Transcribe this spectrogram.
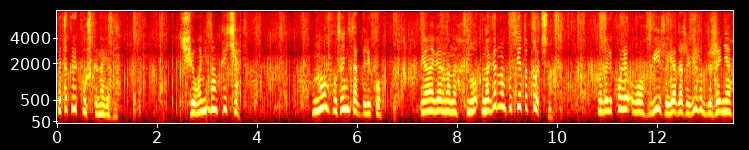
Это крикушка, наверное. Чего они там кричат? Ну, уже не так далеко. Я, наверное, на, ну, на верном пути это точно. Но далеко ли... О, вижу, я даже вижу движение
